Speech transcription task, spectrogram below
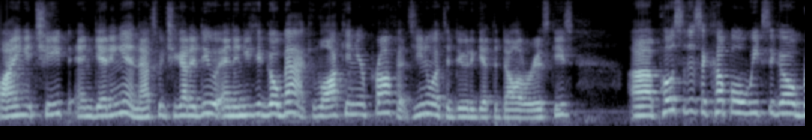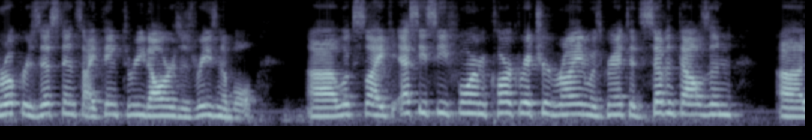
buying it cheap and getting in. That's what you got to do. And then you could go back, lock in your profits. You know what to do to get the dollariskis. Uh, posted this a couple weeks ago, broke resistance. I think $3 is reasonable. Uh, looks like SEC form Clark Richard Ryan was granted 7,055 uh,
